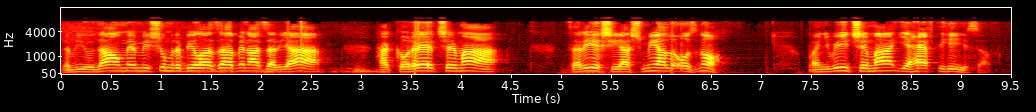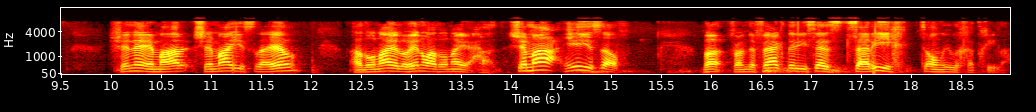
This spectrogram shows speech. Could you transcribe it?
Rabbi Yehuda omer mishum Rabbi Elazar ben Azariah, hakoret shema, tzarich sheyashmiya leozno. When you read Shema, you have to hear yourself. Shneemar, Shema Yisrael, Adonai Eloheinu Adonai Echad. Shema, hear yourself. But from the fact that he says tzarich, it's only lechatchila.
